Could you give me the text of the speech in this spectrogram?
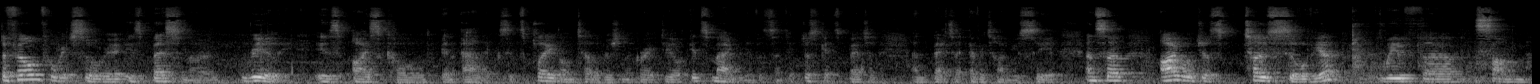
The film for which Sylvia is best known, really, is Ice Cold in Alex. It's played on television a great deal. It's magnificent. It just gets better and better every time you see it. And so I will just toast Sylvia with uh, some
